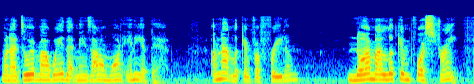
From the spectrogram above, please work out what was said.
when I do it my way, that means I don't want any of that. I'm not looking for freedom, nor am I looking for strength.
